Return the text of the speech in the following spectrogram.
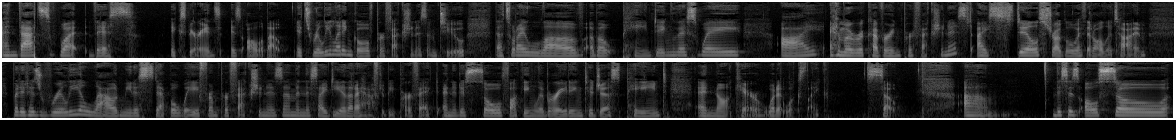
And that's what this experience is all about. It's really letting go of perfectionism, too. That's what I love about painting this way. I am a recovering perfectionist, I still struggle with it all the time but it has really allowed me to step away from perfectionism and this idea that I have to be perfect. And it is so fucking liberating to just paint and not care what it looks like. So, um, this is also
